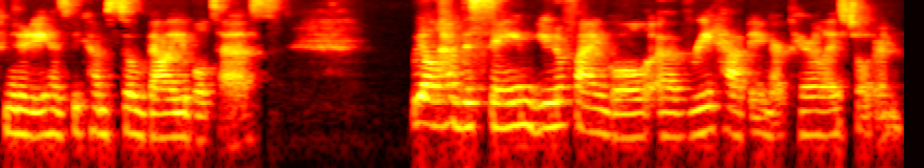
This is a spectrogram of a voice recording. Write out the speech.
community has become so valuable to us we all have the same unifying goal of rehabbing our paralyzed children.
